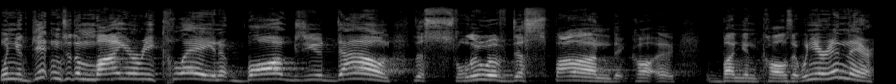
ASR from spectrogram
When you get into the miry clay and it bogs you down, the slough of despond, call, uh, Bunyan calls it. When you're in there,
